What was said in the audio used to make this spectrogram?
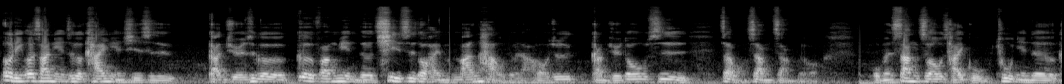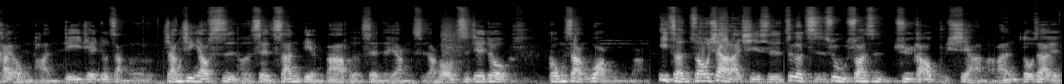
二零二三年这个开年，其实感觉这个各方面的气势都还蛮好的，然后就是感觉都是在往上涨的哦。我们上周台股兔年的开红盘，第一天就涨了将近要四 percent，三点八 percent 的样子，然后直接就。攻上万五嘛，一整周下来，其实这个指数算是居高不下嘛，反正都在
